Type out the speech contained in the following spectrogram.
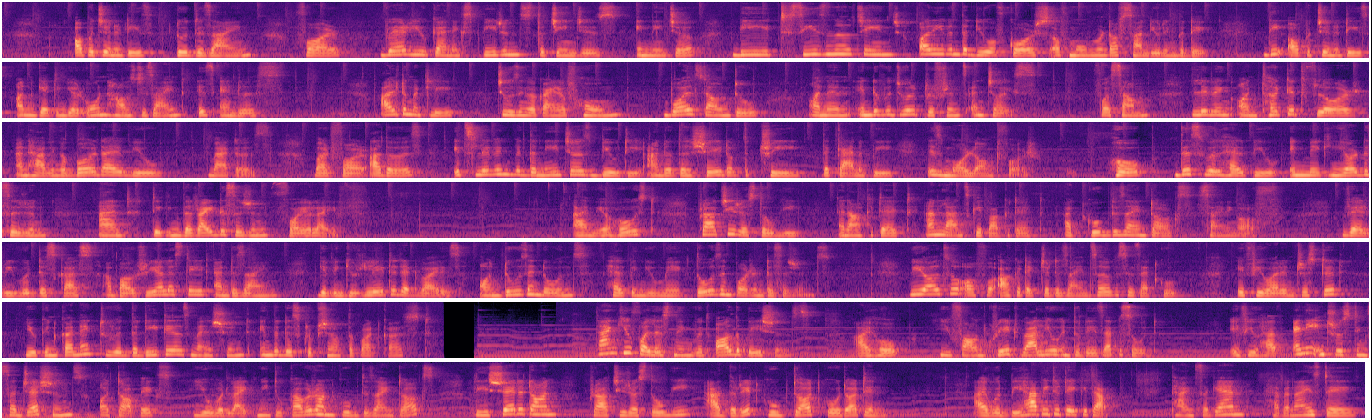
opportunities to design for where you can experience the changes in nature be it seasonal change or even the due of course of movement of sun during the day. The opportunities on getting your own house designed is endless. Ultimately choosing a kind of home boils down to on an individual preference and choice. For some, living on 30th floor and having a bird eye view matters, but for others, it's living with the nature's beauty under the shade of the tree, the canopy is more longed for. Hope this will help you in making your decision and taking the right decision for your life. I'm your host, Prachi Rastogi an architect and landscape architect at Coop Design Talks signing off, where we would discuss about real estate and design, giving you related advice on do's and don'ts, helping you make those important decisions. We also offer architecture design services at Coop. If you are interested, you can connect with the details mentioned in the description of the podcast. Thank you for listening with all the patience. I hope you found great value in today's episode. If you have any interesting suggestions or topics you would like me to cover on Coop Design Talks, please share it on prachirastogi at the ratecoop.co.in. I would be happy to take it up. Thanks again. Have a nice day.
